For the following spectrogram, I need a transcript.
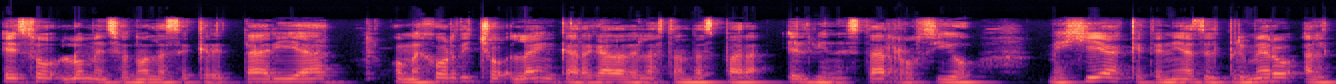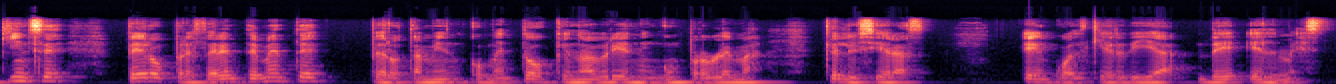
eso lo mencionó la secretaria, o mejor dicho, la encargada de las tandas para el bienestar, Rocío Mejía, que tenías del primero al 15, pero preferentemente, pero también comentó que no habría ningún problema que lo hicieras en cualquier día del mes.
